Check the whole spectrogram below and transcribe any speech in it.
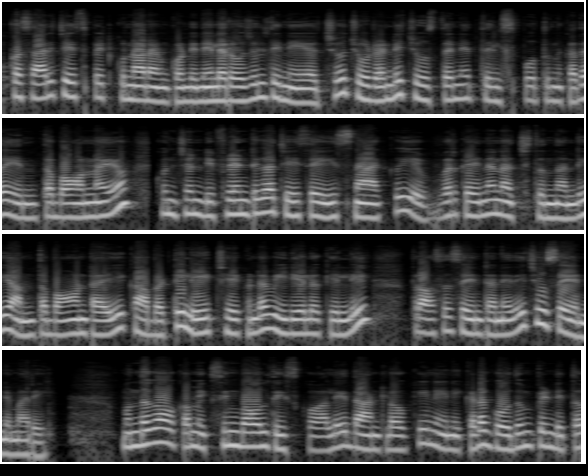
ఒక్కసారి చేసి పెట్టుకున్నారనుకోండి నెల రోజులు తినేయచ్చు. చూడండి చూస్తేనే తెలిసిపోతుంది కదా ఎంత బాగున్నాయో. కొంచెం డిఫరెంట్గా చేసే ఈ స్నాక్ ఎవరికైనా నచ్చుతుందండి. అంత బాగుంటాయి. కాబట్టి లేట్ చేయకుండా వీడియోలోకి వెళ్ళి ప్రాసెస్ ఏంటనేది చూసేయండి మరి. ముందుగా ఒక మిక్సింగ్ బౌల్ తీసుకోవాలి. దాంట్లోకి నేను ఇక్కడ గోధుమ పిండితో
